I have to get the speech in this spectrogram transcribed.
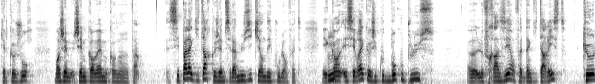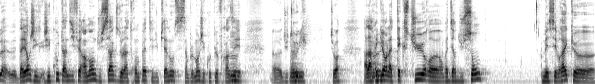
quelques jours. Moi, j'aime, j'aime quand même. Enfin, c'est pas la guitare que j'aime, c'est la musique qui en découle, en fait. Et, mm. quand, et c'est vrai que j'écoute beaucoup plus le phrasé, en fait, d'un guitariste que. D'ailleurs, j'écoute indifféremment du sax, de la trompette et du piano. C'est simplement, j'écoute le phrasé mm. du truc. Tu vois à la rigueur, la texture, euh, on va dire, du son. Mais c'est vrai que.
